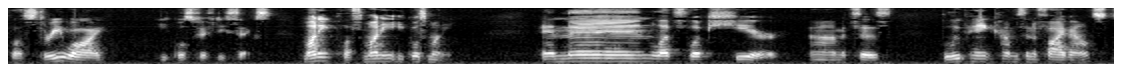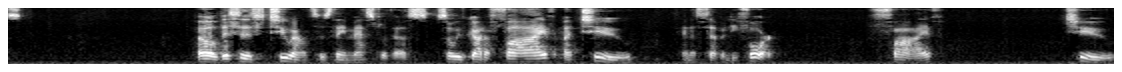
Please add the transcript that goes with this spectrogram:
plus 3y equals 56. Money plus money equals money. And then let's look here. Um, it says blue paint comes in a 5 ounces. Oh, this is 2 ounces. They messed with us. So we've got a 5, a 2, and a 74. 5, 2,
